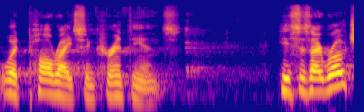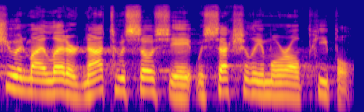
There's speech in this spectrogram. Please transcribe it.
what Paul writes in Corinthians. He says, I wrote you in my letter not to associate with sexually immoral people.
